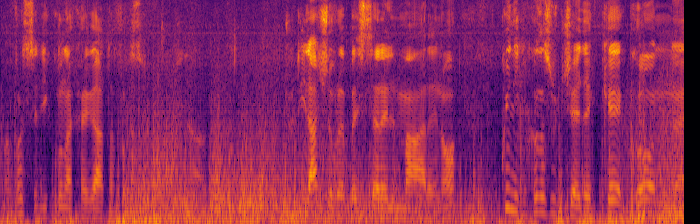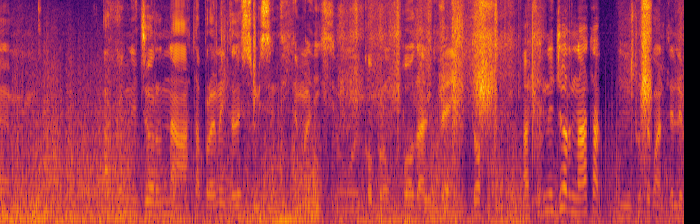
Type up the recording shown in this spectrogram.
ma forse dico una cagata, forse giù di là. Giù di là ci dovrebbe essere il mare, no? Quindi che cosa succede? Che con ehm, a fine giornata, probabilmente adesso mi sentite malissimo, mi copro un po' dal vento. A fine giornata in tutte quante le,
